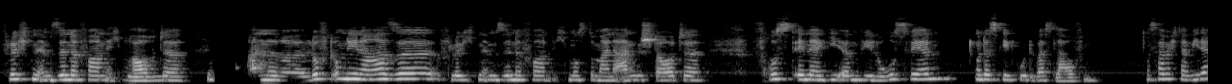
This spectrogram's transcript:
Flüchten im Sinne von, ich brauchte andere Luft um die Nase, flüchten im Sinne von, ich musste meine angestaute Frustenergie irgendwie loswerden und das geht gut übers Laufen. Das habe ich da wieder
